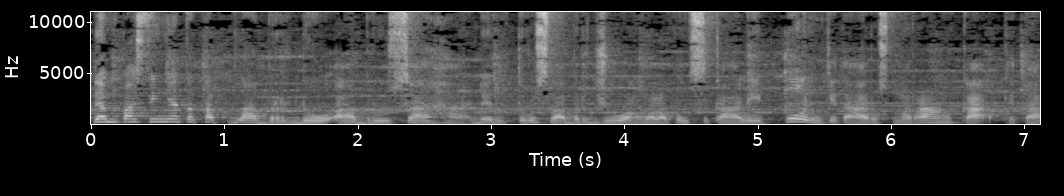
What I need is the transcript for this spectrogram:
Dan pastinya tetaplah berdoa, berusaha, dan teruslah berjuang walaupun sekalipun kita harus merangkak, kita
